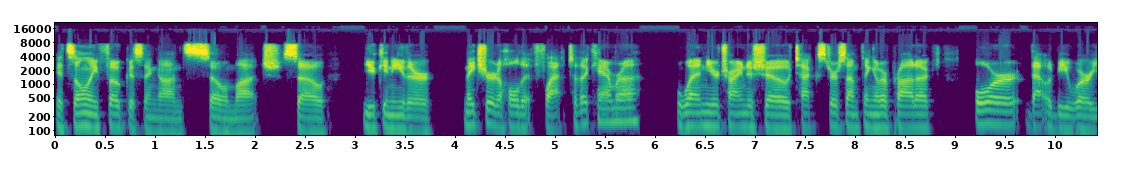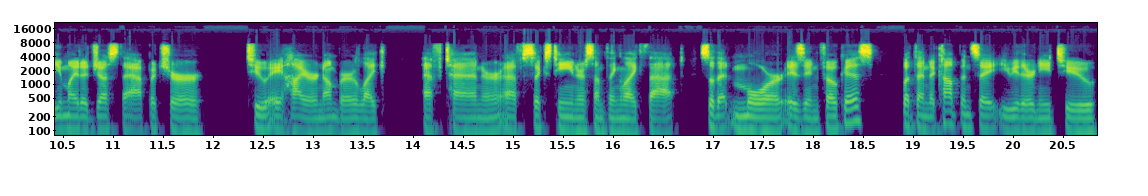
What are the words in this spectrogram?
it's only focusing on so much. So you can either make sure to hold it flat to the camera when you're trying to show text or something of a product, or that would be where you might adjust the aperture to a higher number like f10 or f16 or something like that so that more is in focus but then to compensate you either need to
